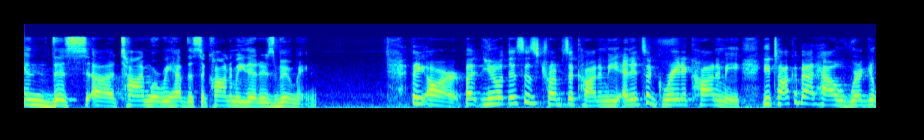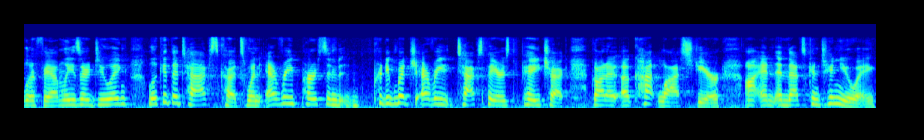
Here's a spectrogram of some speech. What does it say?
in this uh, time where we have this economy that is booming. They are. But you know what? This is Trump's economy, and it's a great economy. You talk about how regular families are doing. Look at the tax cuts. When every person, pretty much every taxpayer's paycheck got a, a cut last year, uh, and, and that's continuing.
